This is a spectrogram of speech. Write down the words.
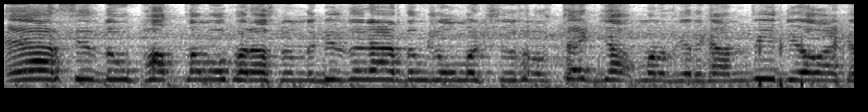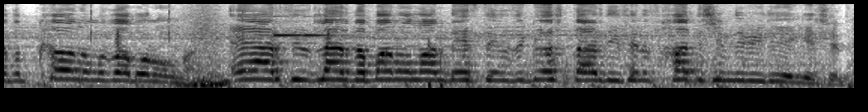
Eğer siz de bu patlama operasyonunda bizlere yardımcı olmak istiyorsanız tek yapmanız gereken video like atıp kanalımıza abone olmak. Eğer sizler de bana olan desteğinizi gösterdiyseniz hadi şimdi videoya geçelim.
